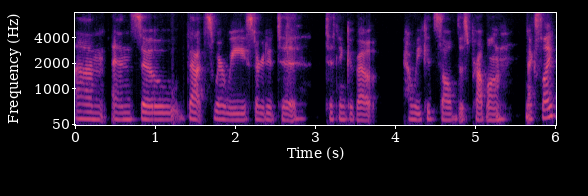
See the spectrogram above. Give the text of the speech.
Um, and so that's where we started to, to think about how we could solve this problem. Next slide.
